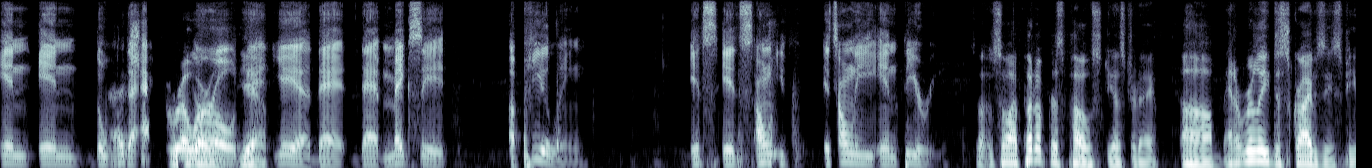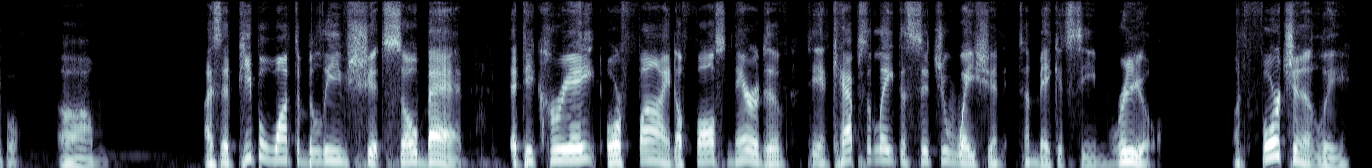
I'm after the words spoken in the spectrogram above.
in in the the actual Real world, world, yeah. that yeah that that makes it appealing. It's it's only it's only in theory. So, so I put up this post yesterday, um, and it really describes these people. Um, I said people want to believe shit so bad that they create or find a false narrative to encapsulate the situation to make it seem real. Unfortunately,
